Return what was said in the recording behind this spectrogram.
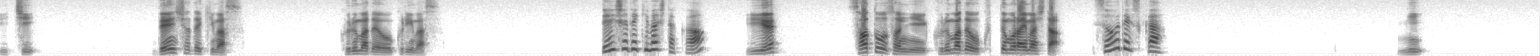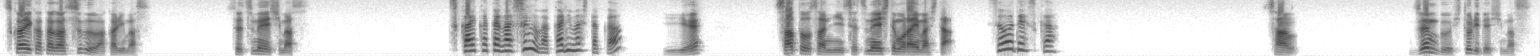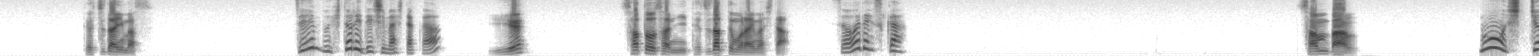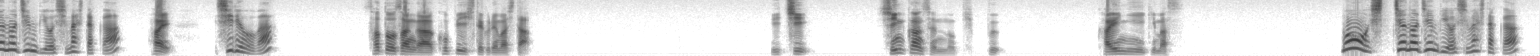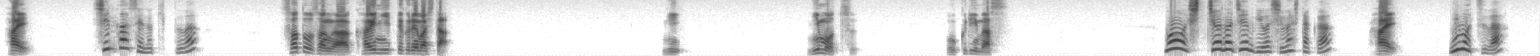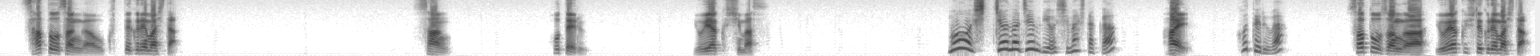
1電車で来ます。車で送ります。電車で来ましたか？いいえ佐藤さんに車で送ってもらいました。そうですか。2使い方がすぐわかります。説明します。使い方がすぐわかりましたか？いいえ佐藤さんに説明してもらいましたそうですか。3全部一人でします。手伝います。全部一人でしましたか。いいえ。佐藤さんに手伝ってもらいました。そうですか。3番。もう出張の準備をしましたか。はい。資料は。佐藤さんがコピーしてくれました。1新幹線の切符買いに行きます。もう出張の準備をしましたか？はい。新幹線の切符は？佐藤さんが買いに行ってくれました。2荷物送ります。もう出張の準備をしましたか？はい。荷物は？佐藤さんが送ってくれました。3ホテル予約しますもう出張の準備をしましたか？はい。ホテルは？佐藤さんが予約してくれました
